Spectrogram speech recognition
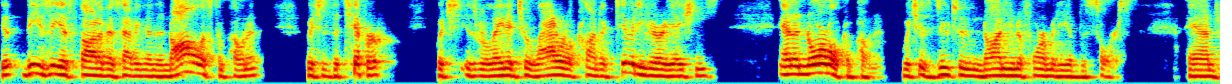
it, BZ is thought of as having an anomalous component, which is the tipper, which is related to lateral conductivity variations, and a normal component, which is due to non-uniformity of the source. And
